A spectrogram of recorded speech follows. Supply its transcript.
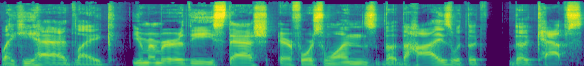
Like he had like you remember the Stash Air Force Ones, the the highs with the the caps.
